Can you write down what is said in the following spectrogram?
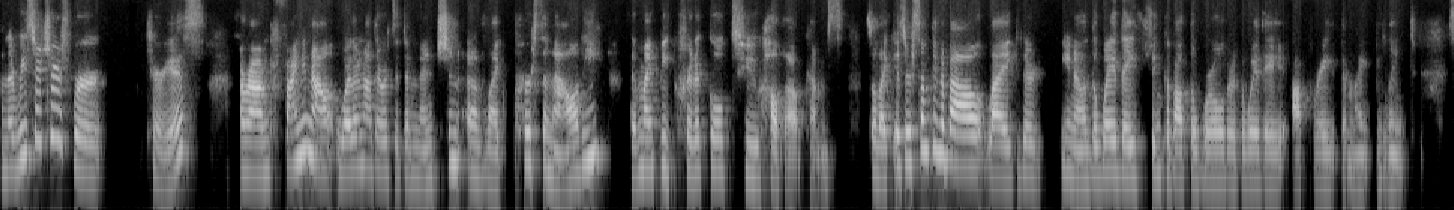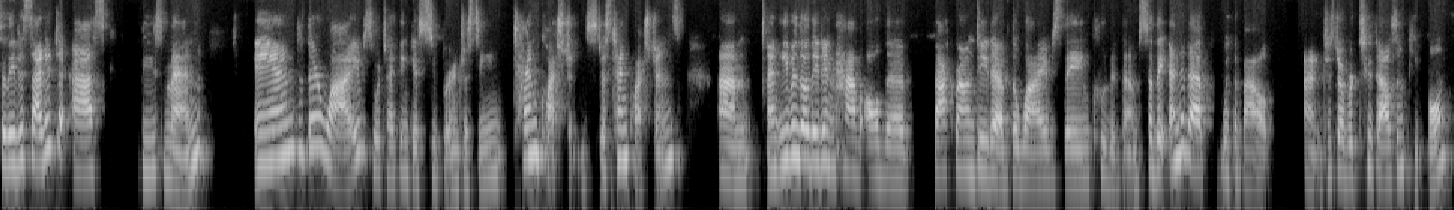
And the researchers were curious around finding out whether or not there was a dimension of like personality that might be critical to health outcomes. So like, is there something about like their, you know, the way they think about the world or the way they operate that might be linked? So they decided to ask these men and their wives, which I think is super interesting, 10 questions, just 10 questions. Um, and even though they didn't have all the background data of the wives, they included them. So they ended up with about uh, just over 2,000 people.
